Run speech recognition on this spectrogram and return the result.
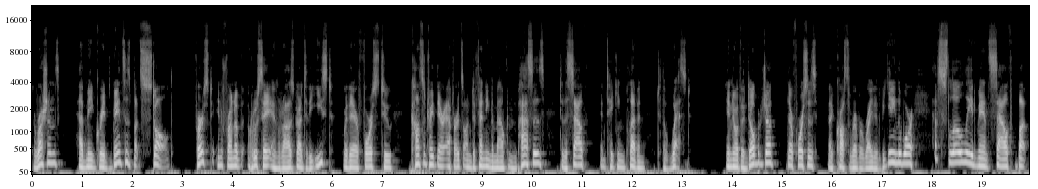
The Russians have made great advances but stalled. First, in front of Ruse and Razgrad to the east, where they are forced to concentrate their efforts on defending the mountain passes to the south and taking Pleven to the west. In northern Dobruja, their forces that crossed the river right at the beginning of the war have slowly advanced south, but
